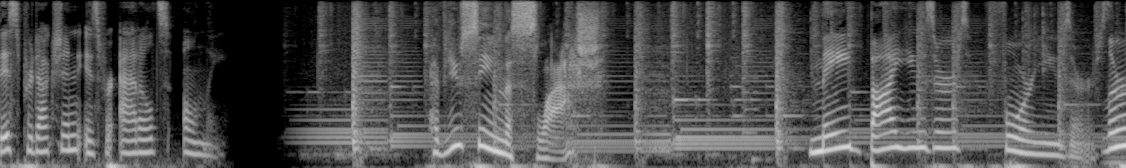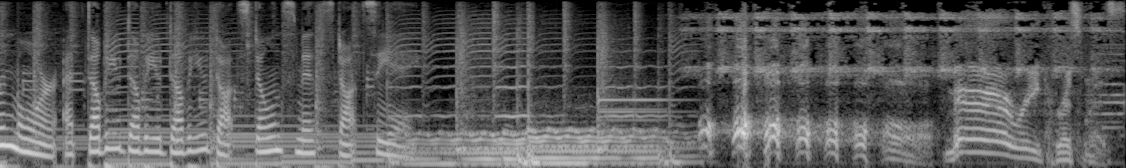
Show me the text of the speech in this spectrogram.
This production is for adults only. Have you seen The Slash? Made by users for users. Learn more at www.stonesmiths.ca. Merry Christmas.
